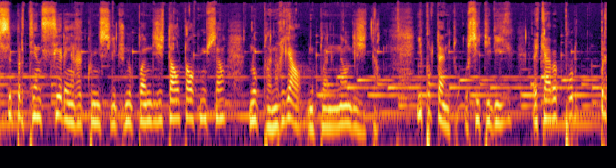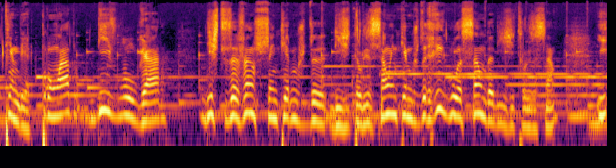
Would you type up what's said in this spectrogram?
se pretende serem reconhecidos no plano digital, tal como são no plano real, no plano não digital. E, portanto, o CITIDIG acaba por pretender, por um lado, divulgar destes avanços em termos de digitalização, em termos de regulação da digitalização e,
